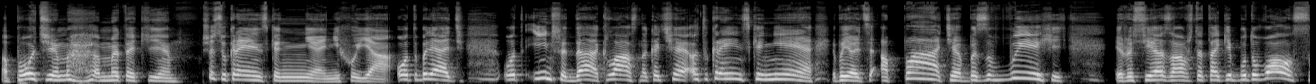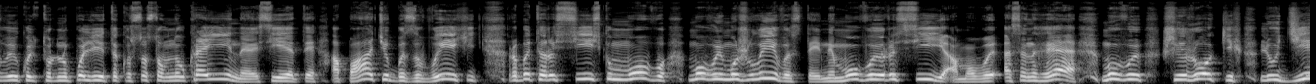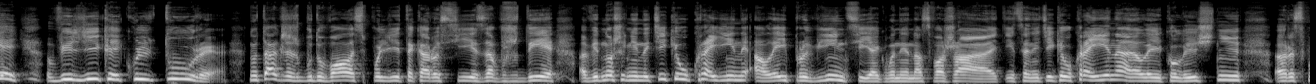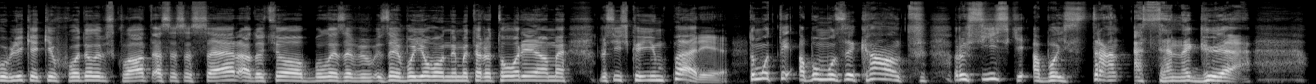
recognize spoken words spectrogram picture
А потім ми такі. Щось українське, ні, ніхуя. От, блядь, от інше, да, класно, качає, от українське ні. І появиться апатія, безвихідь. І Росія завжди так і будувала свою культурну політику стосовно України, сіяти апатію, безвихідь, робити російську мову мовою можливостей, не мовою Росії, а мовою СНГ, мовою широких людей великої культури. Ну так же ж будувалась політика Росії завжди відношенні не тільки України, але й провінції, як вони нас вважають. І це не тільки Україна, але й колишні республіки, які входили в склад СССР, а до цього були завойованими територіями Російської імперії. Тому ти або музикант російський, або із стран СНГ.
